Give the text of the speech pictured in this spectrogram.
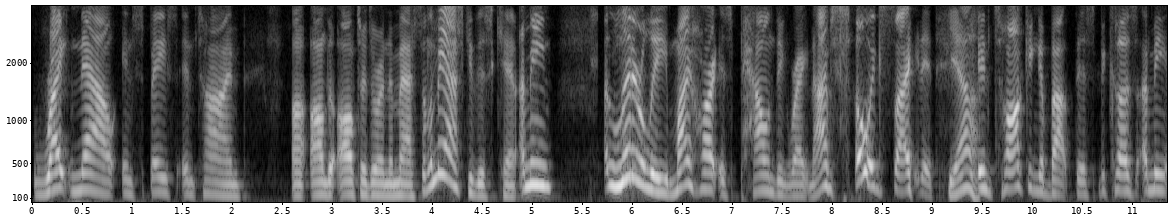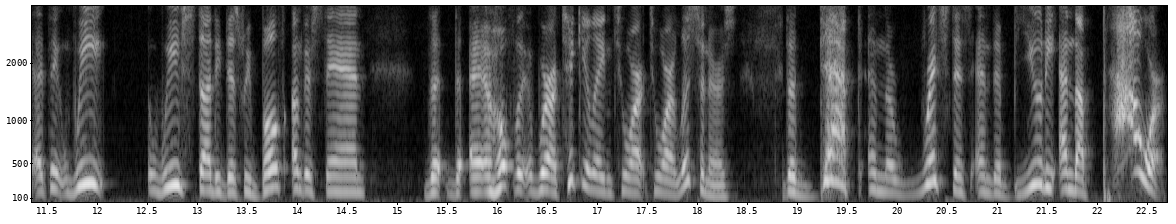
right now in space and time uh, on the altar during the Mass. So let me ask you this, Ken. I mean, literally, my heart is pounding right now. I'm so excited yeah. in talking about this because, I mean, I think we we've studied this. We both understand the, the and hopefully we're articulating to our to our listeners the depth and the richness and the beauty and the power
